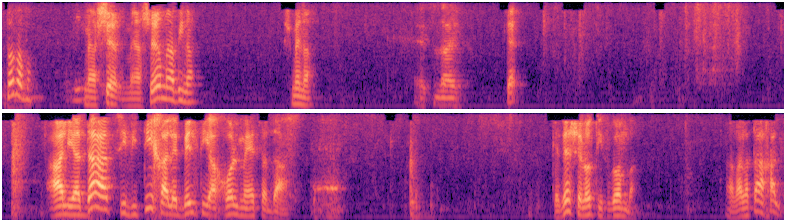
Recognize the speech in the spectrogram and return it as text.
אותו דבר. מאשר, מאשר מהבינה. שמנה. כן. על ידה ציוויתיך לבלתי אכול מעץ הדעת, כדי שלא תפגום בה. אבל אתה אכלת.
